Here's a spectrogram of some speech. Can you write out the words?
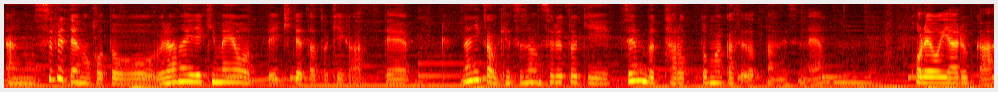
あの全てのことを占いで決めようって生きてた時があって何かを決断する時全部タロット任せだったんですね。これをやるか。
